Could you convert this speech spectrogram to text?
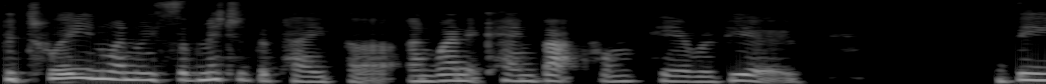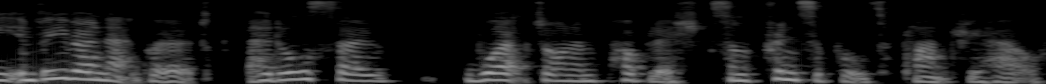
between when we submitted the paper and when it came back from peer review, the In Vivo Network had also worked on and published some principles of planetary health.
